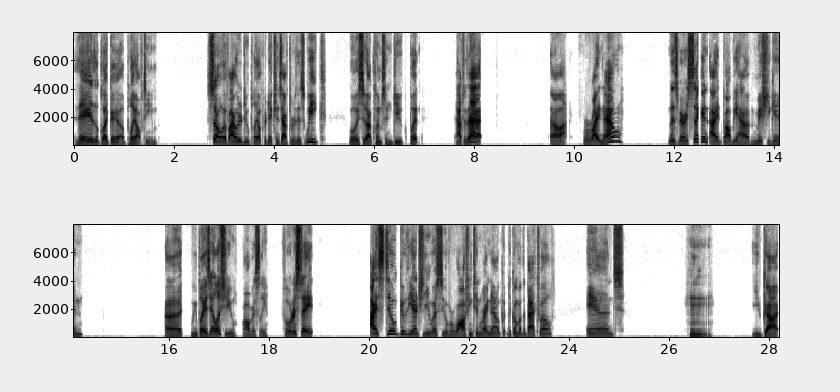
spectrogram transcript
They look like a, a playoff team. So if I were to do playoff predictions after this week, well, we still got Clemson Duke. But after that, uh, for right now, this very second, I'd probably have Michigan. Uh, we plays LSU, obviously. Florida State. I still give the edge to USC over Washington right now to come up the Pac-12. And, hmm, you got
